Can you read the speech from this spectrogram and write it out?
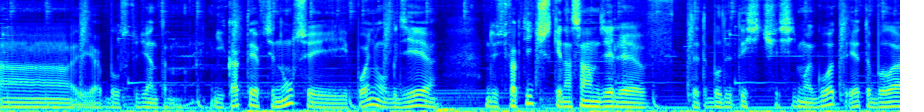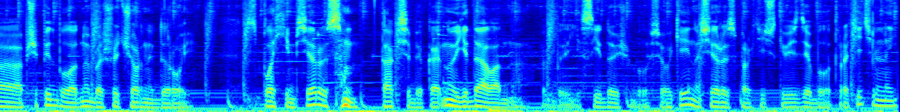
А, я был студентом. И как-то я втянулся и понял, где... То есть фактически, на самом деле, это был 2007 год, и это была... Общепит был одной большой черной дырой с плохим сервисом, так себе, ну, еда, ладно, как бы с едой еще было все окей, но сервис практически везде был отвратительный,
